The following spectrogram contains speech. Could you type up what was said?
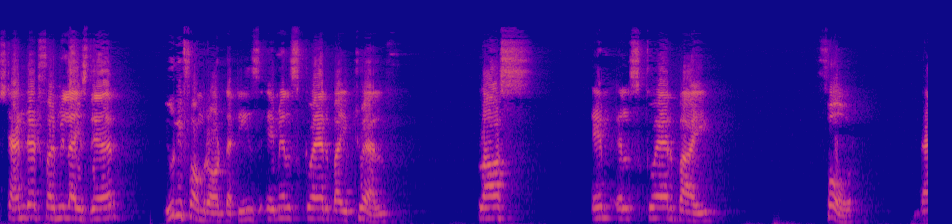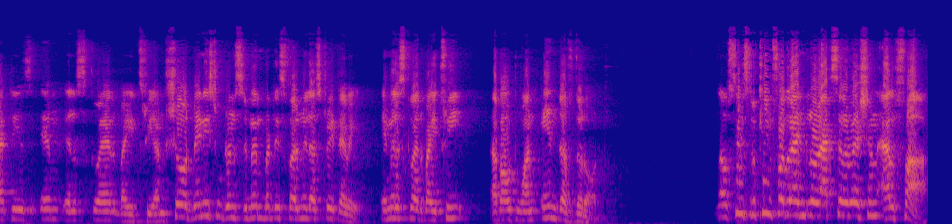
standard formula is there. Uniform rod that is ml square by 12 plus ml square by 4 that is ml square by 3 i'm sure many students remember this formula straight away. Ml square by 3 about one end of the rod. Now since looking for the angular acceleration alpha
